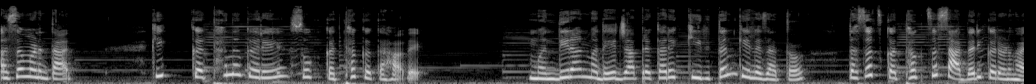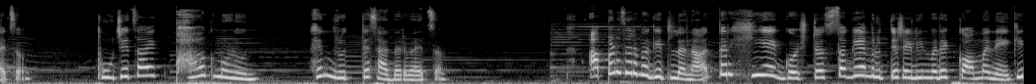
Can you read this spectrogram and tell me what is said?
असं म्हणतात की कथन करे सो कथक कहावे. मंदिरांमध्ये ज्या प्रकारे कीर्तन केलं जातं तसंच कथकचं सादरीकरण व्हायचं. पूजेचा एक भाग म्हणून हे नृत्य सादर व्हायचं आपण जर बघितलं ना तर ही एक गोष्ट सगळ्या नृत्यशैलींमध्ये कॉमन आहे की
